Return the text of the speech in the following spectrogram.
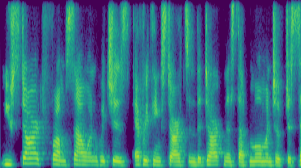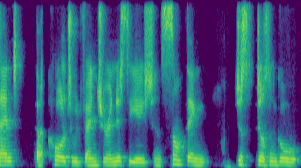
you start from Samhain, which is everything starts in the darkness, that moment of descent, that call to adventure, initiation, something just doesn't go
